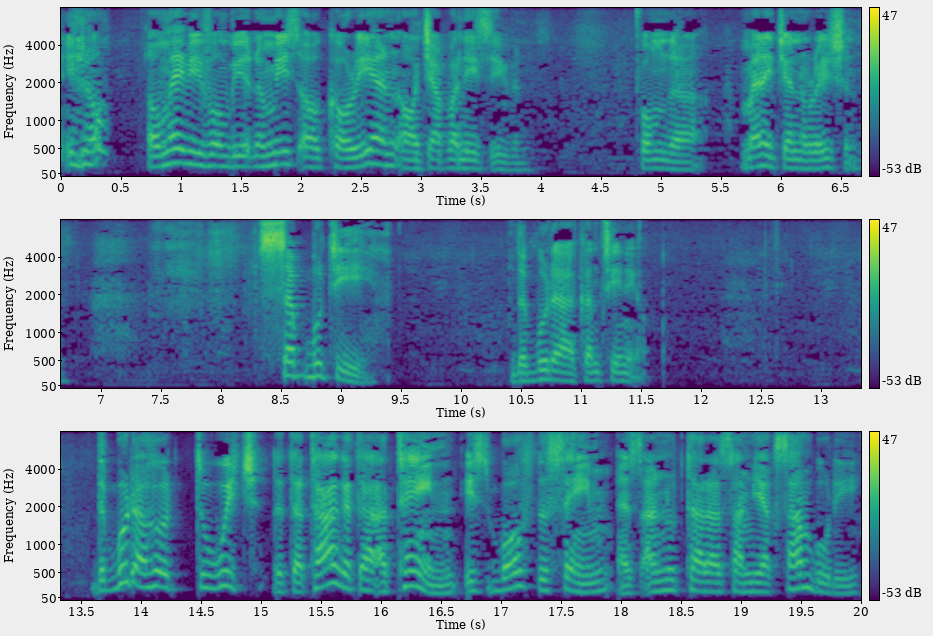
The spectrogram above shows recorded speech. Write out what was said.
you know, or maybe from Vietnamese or Korean or Japanese even from the many generations. Subhuti, the Buddha continued. The Buddhahood to which the Tathagata attained is both the same as Anuttara Samyak Sambodhi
